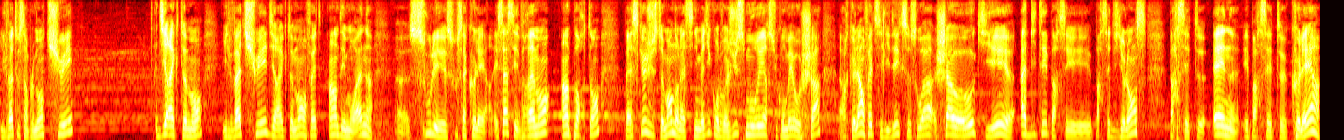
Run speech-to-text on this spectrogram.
il va tout simplement tuer directement, il va tuer directement en fait un des moines euh, sous, sa colère. Et ça c'est vraiment important parce que justement dans la cinématique on le voit juste mourir, succomber au chat, alors que là en fait c'est l'idée que ce soit Shao qui est habité par cette violence, par cette haine et par cette colère,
